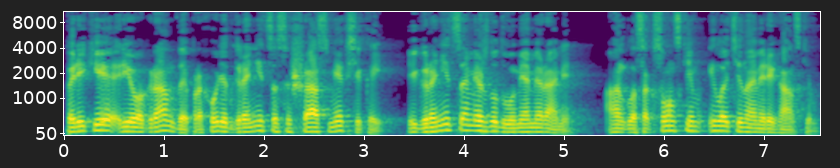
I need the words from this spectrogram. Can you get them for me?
По реке Рио-Гранде проходит граница США с Мексикой и граница между двумя мирами – англосаксонским и латиноамериканским.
